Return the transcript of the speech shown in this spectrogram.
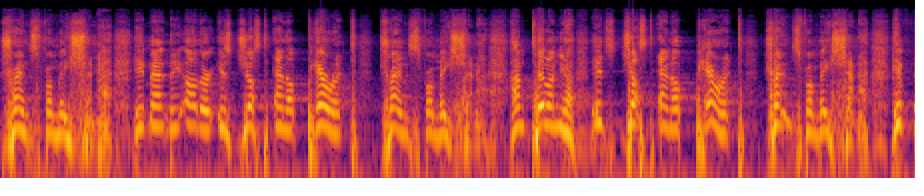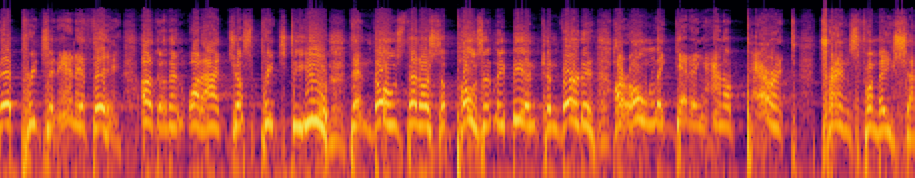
transformation. Amen. The other is just an apparent transformation. I'm telling you, it's just an apparent transformation. If they're preaching anything other than what I just preached to you, then those that are supposedly being converted are only getting an apparent transformation.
